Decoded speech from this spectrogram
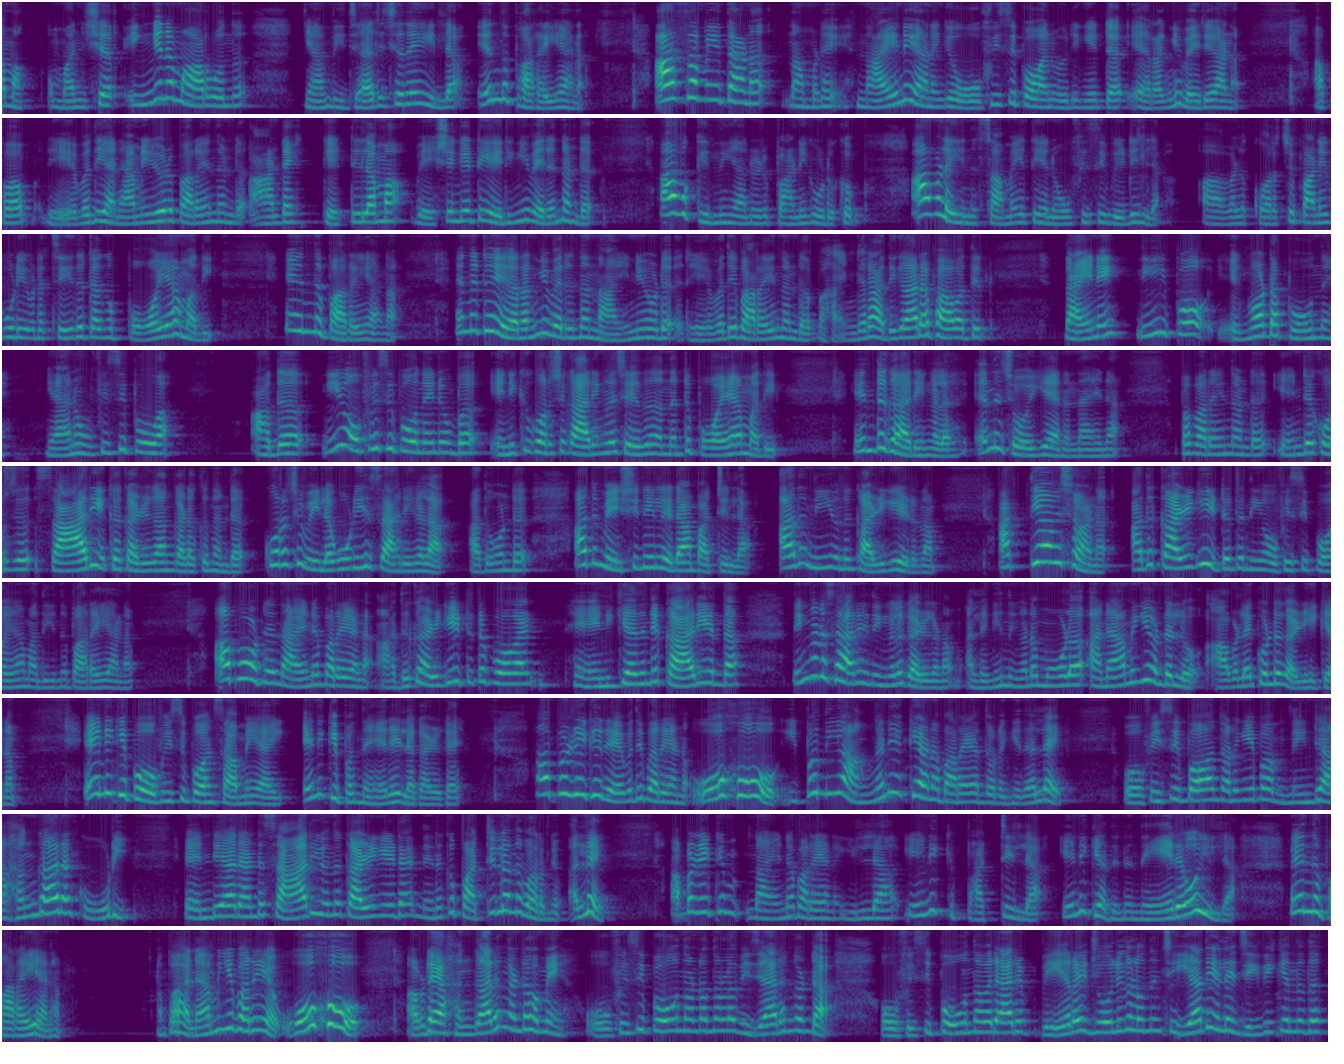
മനുഷ്യർ ഇങ്ങനെ മാറുമെന്ന് ഞാൻ വിചാരിച്ചതേയില്ല എന്ന് പറയുകയാണ്. ആ സമയത്താണ് നമ്മുടെ നയനയാണെങ്കിൽ ഓഫീസിൽ പോകാൻ ഒരുങ്ങിയിട്ട് ഇറങ്ങി വരികയാണ്. അപ്പോൾ രേവതി അനാമിയോട് പറയുന്നുണ്ട് ആണ്ടെ കെട്ടിലമ്മ വേഷം കെട്ടി എരിങ്ങി വരുന്നുണ്ട്. അവൾക്ക് ഇന്ന് ഞാനൊരു പണി കൊടുക്കും. അവളെ ഇന്ന് സമയത്ത് ഞാൻ ഓഫീസിൽ വിടില്ല. അവൾ കുറച്ച് പണി കൂടി ഇവിടെ ചെയ്തിട്ട് അങ്ങ് പോയാൽ മതി എന്ന് പറയാണ്. എന്നിട്ട് ഇറങ്ങി വരുന്ന നയനയോട് രേവതി പറയുന്നുണ്ട് ഭയങ്കര അധികാരഭാവത്തിൽ. നയനെ നീ ഇപ്പോൾ എങ്ങോട്ടാണ് പോകുന്നേ? ഞാൻ ഓഫീസിൽ പോവാ. അത് നീ ഓഫീസിൽ പോകുന്നതിന് മുമ്പ് എനിക്ക് കുറച്ച് കാര്യങ്ങൾ ചെയ്തു തന്നിട്ട് പോയാൽ മതി. എന്ത് കാര്യങ്ങൾ എന്ന് ചോദിക്കുകയാണ് നയന. അപ്പോൾ പറയുന്നുണ്ട് എന്റെ കുറച്ച് സാരിയൊക്കെ കഴുകാൻ കിടക്കുന്നുണ്ട്. കുറച്ച് വില കൂടിയ സാരികളാണ് അതുകൊണ്ട് അത് മെഷീനിൽ ഇടാൻ പറ്റില്ല. അത് നീ ഒന്ന് കഴുകിയിടണം അത്യാവശ്യമാണ്. അത് കഴുകിയിട്ടിട്ട് നീ ഓഫീസിൽ പോയാൽ മതി എന്ന് പറയാണ്. അപ്പോൾ ഉടനെ നയന പറയാണ് അത് കഴുകിയിട്ടിട്ട് പോകാൻ? എനിക്കതിന്റെ കാര്യം എന്താ? നിങ്ങളുടെ സാരി നിങ്ങൾ കഴുകണം. അല്ലെങ്കിൽ നിങ്ങളുടെ മോൾ അനാമികയുണ്ടല്ലോ അവളെ കൊണ്ട് കഴുകിക്കണം. എനിക്കിപ്പോൾ ഓഫീസിൽ പോകാൻ സമയമായി. എനിക്കിപ്പോൾ നേരെയില്ല കഴുകാൻ. അപ്പോഴേക്ക് രേവതി പറയാണ് ഓഹോ ഇപ്പം നീ അങ്ങനെയൊക്കെയാണ് പറയാൻ തുടങ്ങിയതല്ലേ? ഓഫീസിൽ പോകാൻ തുടങ്ങിയപ്പം നിന്റെ അഹങ്കാരം കൂടി. എന്റെ ആ രണ്ട് സാരി ഒന്ന് കഴുകിയിടാൻ നിനക്ക് പറ്റില്ലെന്ന് പറഞ്ഞു അല്ലേ? അപ്പോഴേക്കും നയന പറയണം ഇല്ല എനിക്ക് പറ്റില്ല. എനിക്കതിന് നേരവും ഇല്ല എന്ന് പറയണം. അപ്പോൾ അനാമിക പറയാം ഓഹോ അവിടെ അഹങ്കാരം കണ്ടോമേ ഓഫീസിൽ പോകുന്നുണ്ടെന്നുള്ള വിചാരം കണ്ട. ഓഫീസിൽ പോകുന്നവരാരും വേറെ ജോലികളൊന്നും ചെയ്യാതെയല്ലേ ജീവിക്കുന്നത്?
